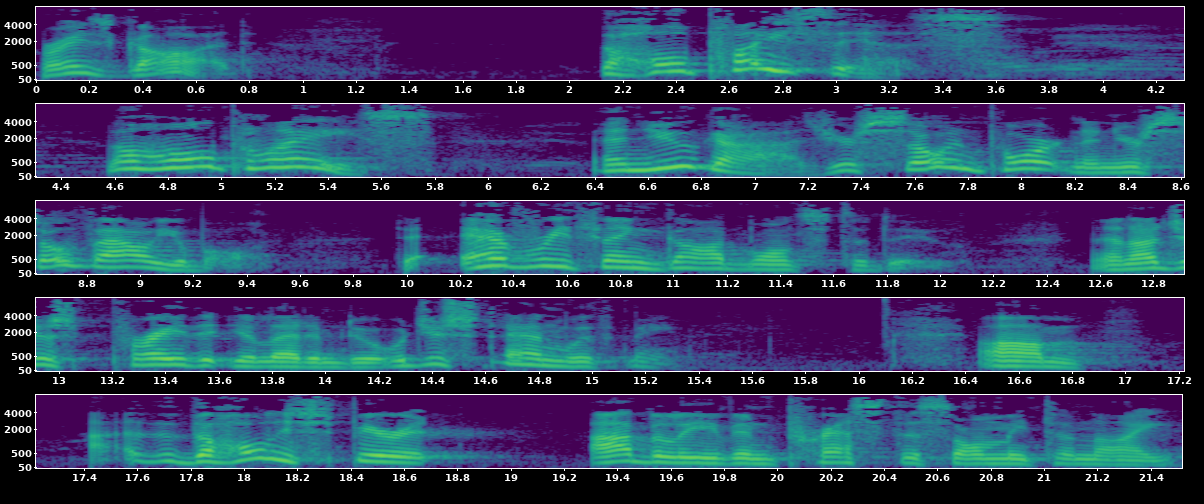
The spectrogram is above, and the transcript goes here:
Praise God. The whole place is. The whole place. And you guys, you're so important and you're so valuable to everything God wants to do. And I just pray that you let Him do it. Would you stand with me? Um, the Holy Spirit, I believe, impressed this on me tonight.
